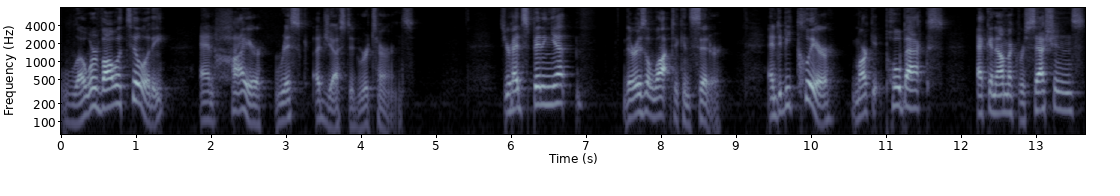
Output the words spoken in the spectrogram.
lower volatility and higher risk adjusted returns. Is your head spinning yet? There is a lot to consider. And to be clear, market pullbacks, economic recessions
